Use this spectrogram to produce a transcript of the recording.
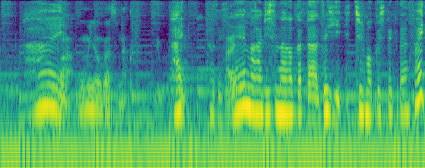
すね。はい。まあお見逃しなくということはい。そうですね、はい、まあリスナーの方ぜひ注目してください。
